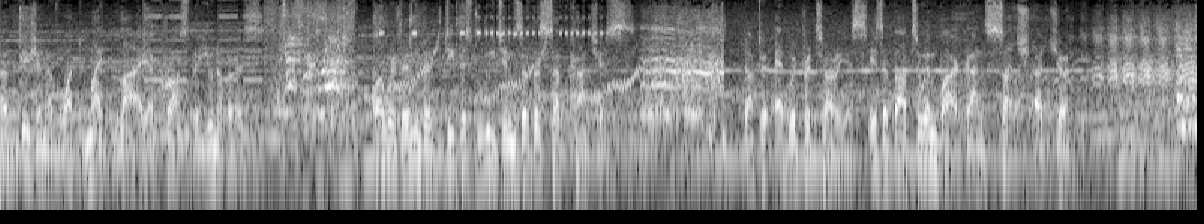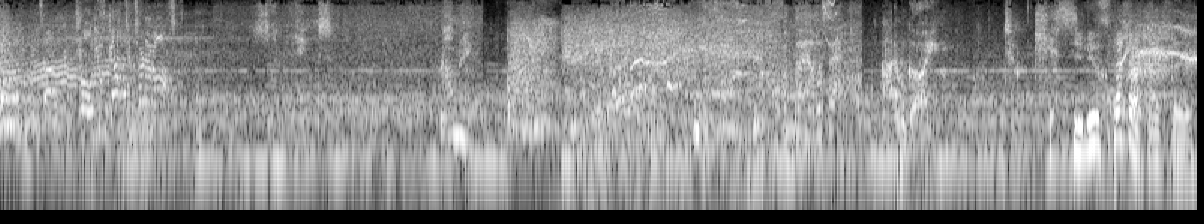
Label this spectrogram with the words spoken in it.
A vision of what might lie across the universe. Or within the deepest regions of the subconscious. Dr. Edward Pretorius is about to embark on such a journey. It's out of control. You've got to turn it off. Something's coming. What the hell is that? I'm going to kiss See, these special effects are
